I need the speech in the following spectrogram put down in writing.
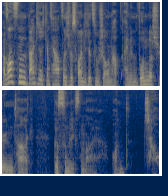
Ansonsten danke ich euch ganz herzlich fürs freundliche Zuschauen. Habt einen wunderschönen Tag. Bis zum nächsten Mal und ciao.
